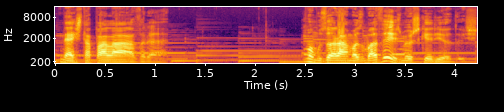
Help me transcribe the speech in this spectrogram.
nesta palavra. Vamos orar mais uma vez, meus queridos.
